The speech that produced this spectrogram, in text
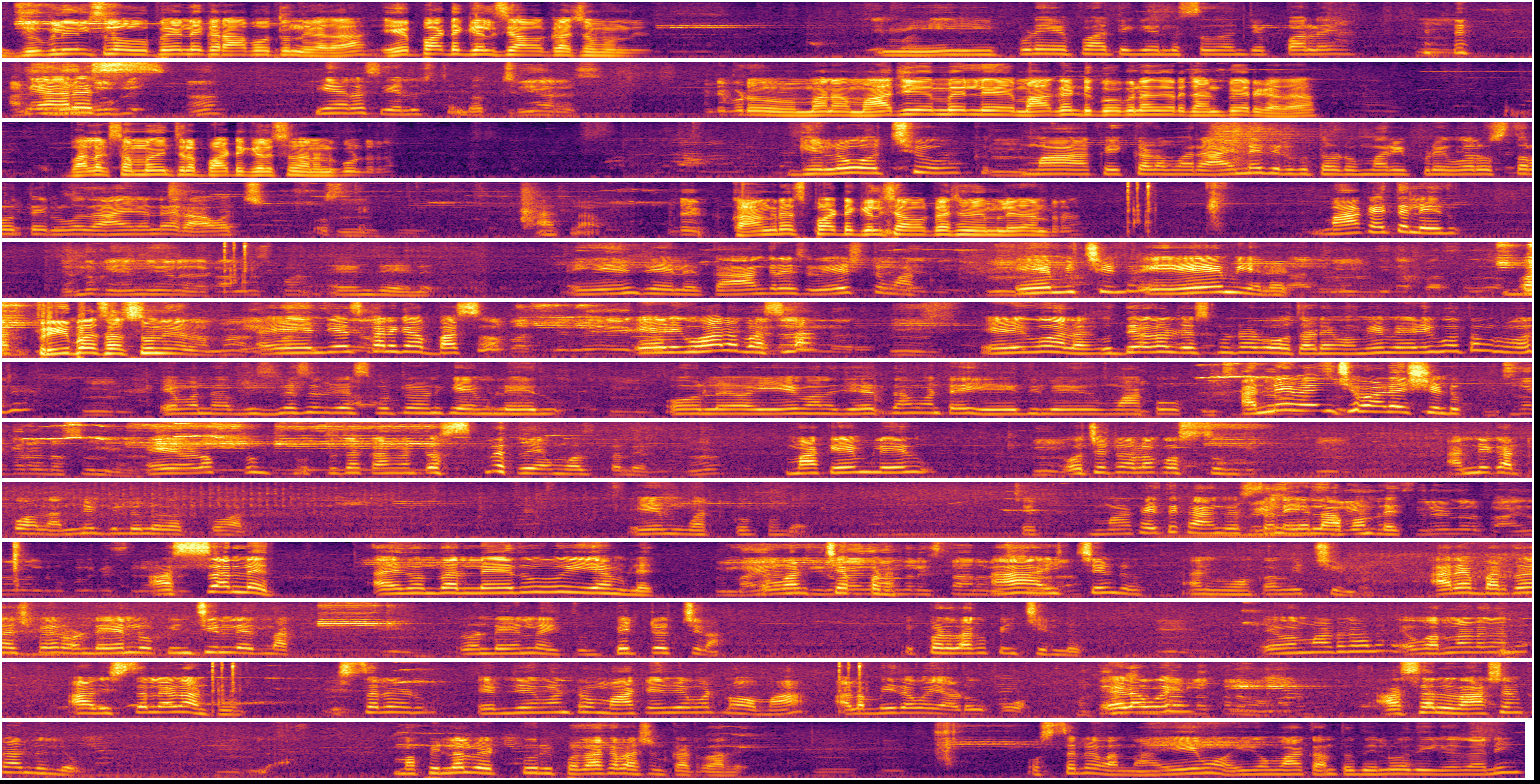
జూబ్లీహిల్స్లో ఉప ఎన్నిక రాబోతుంది కదా? ఏ పార్టీ గెలిచే అవకాశం ఉంది? ఇప్పుడు ఏ పార్టీ గెలుస్తుందని చెప్పాలి. అంటే TRS. జూబ్లీ- ఆ? టీఆర్ఎస్ గెలుస్తుండొచ్చు టీఆర్ఎస్. అంటే ఇప్పుడు మన మాజీ ఎమ్మెల్యే మాగంటి గోపీనాథ్ గారు చనిపోయారు కదా? వాళ్ళకి సంబంధించిన పార్టీ గెలుస్తుందని అనుకుంటారా గెలవచ్చు. మాకు ఇక్కడ మరి ఆయనే తిరుగుతాడు. మరి ఇప్పుడు ఎవరు వస్తారో తెలియదు. ఆయననే రావచ్చు. వస్తే. అట్లా. అంటే కాంగ్రెస్ పార్టీ గెలిచే అవకాశం ఏం లేదంటారా? మాకైతే లేదు. ఎందుకు ఏం చేయలేదా కాంగ్రెస్ పార్టీ? ఏం చేయలేదు. ఏం చేయలేదు. కాంగ్రెస్ వేస్ట్ మాకు. ఏమి ఇచ్చిండు ఏమి ఇవ్వలేడు ఫ్రీ బస్ వస్తుంది కదమ్మా? ఏం చేసుకొని బస్సు? ఏడికి పోవాలి బస్సులో? ఏడికి పోవాలి? ఉద్యోగాలు చేసుకుంటాడు పోతాడేమో. మేము ఏడికి పోతాం రోజు? ఏమన్నా బిజినెస్ చేసుకుంటానికి ఏం లేదు. వాళ్ళు ఏమన్నా చేద్దామంటే ఏది లేదు. మాకు అన్నీ పెంచి కదా? ఏడొస్తుంది ఉచిత కరెంట్ వస్తుంది. ఏం వస్తలేదు. మాకేం లేదు. వచ్చేటోళ్ళకి వస్తుంది అన్నీ కట్టుకోవాలి అన్ని బిల్లులు కట్టుకోవాలి. ఏం కట్టుకోకుండా. చెప్పు. మాకైతే కాంగ్రెస్ ఏ లాభం లేదు. అస్సలు లేదు. ఐదు వందలు లేదు ఏం లేదు. ఎవరు చెప్పడు. ఇచ్చిండు. అని మోకం ఇచ్చిండు. అరే భర్త చచ్చిపోయి రెండేళ్ళు పింఛన్ లేదు నాకు. రెండేళ్ళు అవుతుంది. పెట్టి వచ్చిన. ఇప్పటిదాకా పింఛన్ లేదు. ఏమన్నా అడగాలి? ఎవరిని అడగాలి? ఆడు ఇస్తలేడు అంటాడు ఇస్తలేడు. ఏం చేయమంటావు? మాకేం చేయమంటున్నావు అమ్మా? వాళ్ళ మీద పోయి అడుగుపో. ఏడ పోయి? అసలు రేషన్ కార్డులు లేవు. మా పిల్లలు పెట్టుకుని ఇప్పటిదాకా రేషన్ కార్డు రాలే. వస్తలేవన్నా? ఏమో ఇక మాకు అంత తెలియదు ఇక కానీ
